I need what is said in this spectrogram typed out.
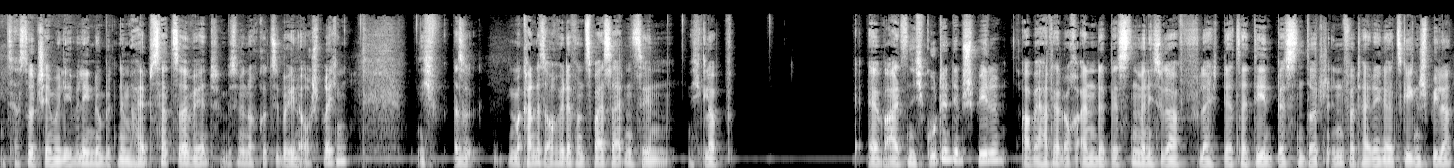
Jetzt hast du Jamie Leveling nur mit einem Halbsatz erwähnt. Müssen wir noch kurz über ihn auch sprechen. Ich, also, man kann das auch wieder von zwei Seiten sehen. Ich glaube, er war jetzt nicht gut in dem Spiel, aber er hat halt auch einen der besten, wenn nicht sogar vielleicht derzeit den besten deutschen Innenverteidiger als Gegenspieler.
